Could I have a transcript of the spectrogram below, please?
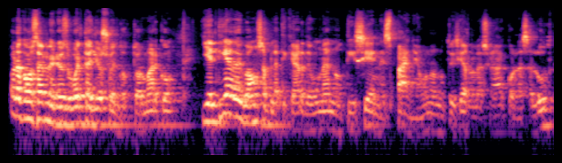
Hola, ¿cómo están? Bienvenidos de vuelta. Yo soy el doctor Marco y el día de hoy vamos a platicar de una noticia en España, una noticia relacionada con la salud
